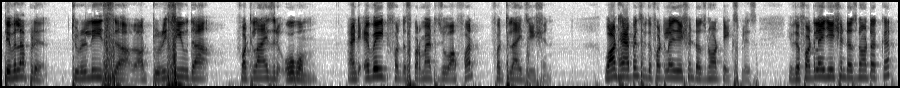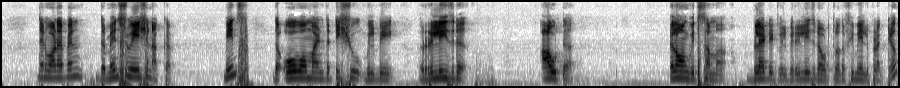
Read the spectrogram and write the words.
developed to release uh, or to receive the fertilized ovum and await for the spermatozoa for fertilization. What happens if the fertilization does not take place? If the fertilization does not occur then what happens the menstruation occur. Means the ovum and the tissue will be released out uh, along with some uh, blood. It will be released out through the female reproductive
